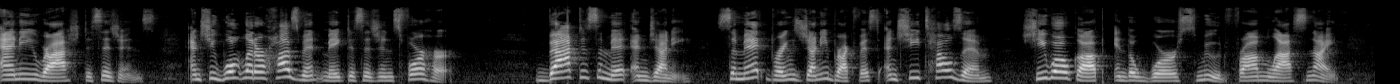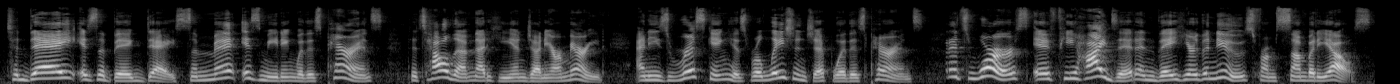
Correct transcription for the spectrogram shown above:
any rash decisions, and she won't let her husband make decisions for her. Back to Sumit and Jenny. Sumit brings Jenny breakfast, and she tells him she woke up in the worst mood from last night. Today is a big day. Sumit is meeting with his parents to tell them that he and Jenny are married, and he's risking his relationship with his parents. But it's worse if he hides it and they hear the news from somebody else.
